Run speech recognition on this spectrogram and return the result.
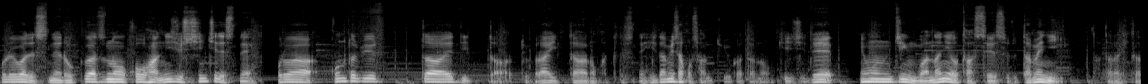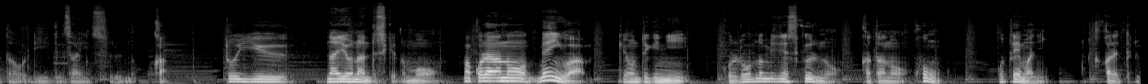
これはですね、6月の後半27日ですね、これはコントリビューターエディターというかライターの方ですね、飛田美佐子さんという方の記事で、日本人は何を達成するために働き方をリデザインするのか。という内容なんですけども、まあ、これはあのメインは基本的にこれロンドンビジネススクールの方の本をテーマに書かれてる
